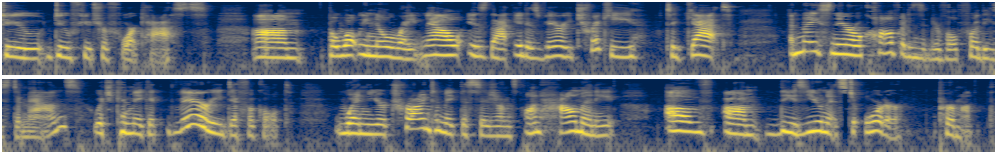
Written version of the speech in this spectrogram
to do future forecasts. Um, but what we know right now is that it is very tricky to get a nice narrow confidence interval for these demands, which can make it very difficult when you're trying to make decisions on how many of um, these units to order per month.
